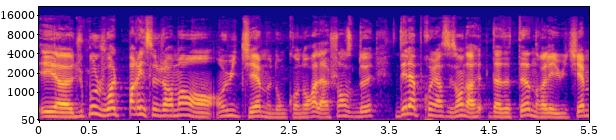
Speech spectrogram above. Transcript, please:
Et euh, du coup, on jouera le Paris Saint-Germain en, 8ème. Donc, on aura la chance de, dès la première saison, d'atteindre les 8ème.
